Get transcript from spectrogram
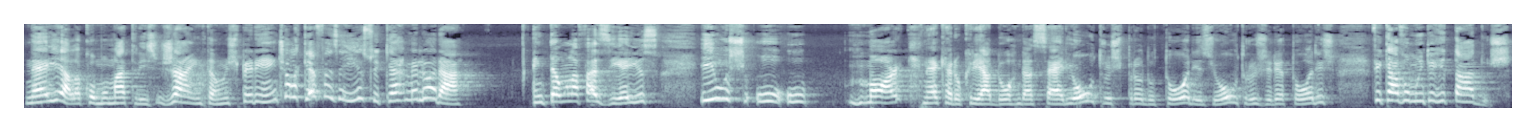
né? E ela, como uma atriz já então experiente, ela quer fazer isso e quer melhorar. Então ela fazia isso e os, o, o Mark, né, que era o criador da série, outros produtores e outros diretores ficavam muito irritados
